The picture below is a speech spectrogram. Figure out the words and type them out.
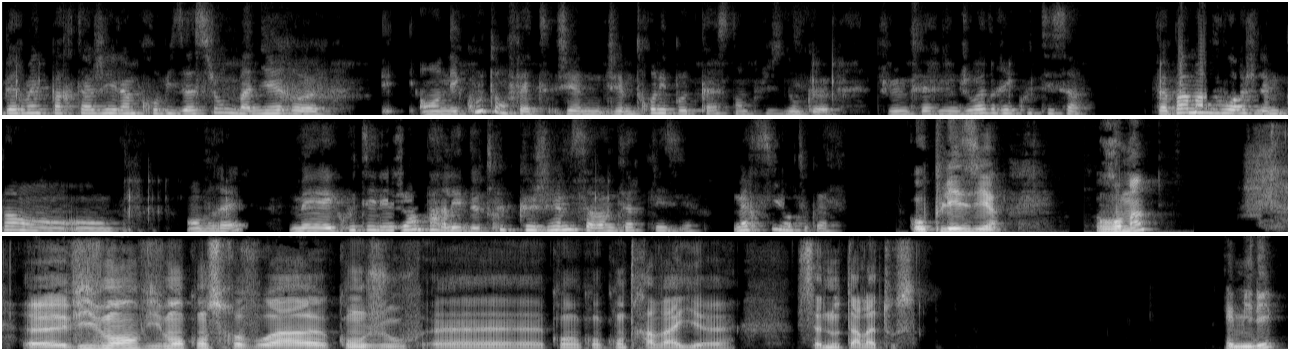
permet de partager l'improvisation de manière euh, en écoute, en fait. J'aime trop les podcasts en plus, donc je vais me faire une joie de réécouter ça. Enfin, pas ma voix, je l'aime pas en, vrai, mais écouter les gens parler de trucs que j'aime, ça va me faire plaisir. Merci en tout cas. Au plaisir. Romain? Vivement, vivement qu'on se revoit, qu'on joue, qu'on travaille ça nous tarde à tous. Émilie?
